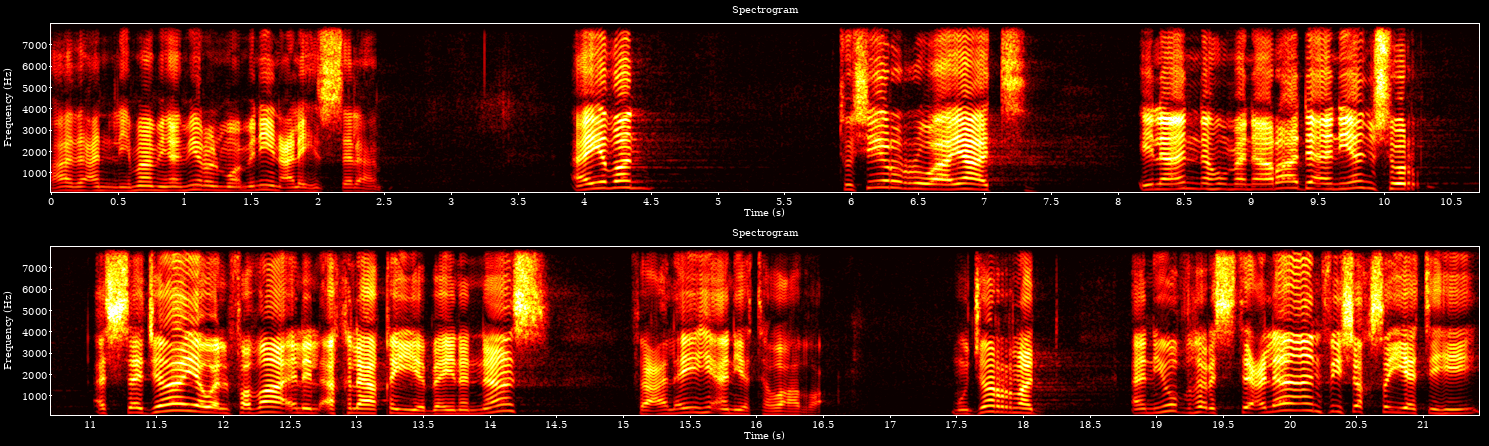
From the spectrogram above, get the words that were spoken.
هذا عن الإمام أمير المؤمنين عليه السلام. أيضا تشير الروايات إلى أنه من أراد أن ينشر السجايا والفضائل الأخلاقية بين الناس فعليه أن يتواضع. مجرد أن يظهر استعلاء في شخصيته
